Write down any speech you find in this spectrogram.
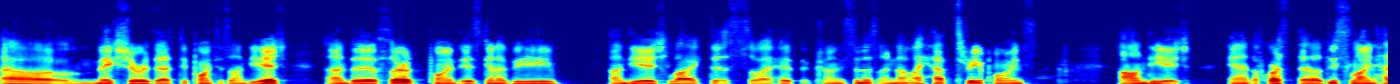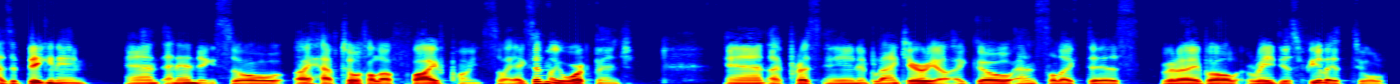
uh, make sure that the point is on the edge. And the third point is gonna be on the edge like this. So I hit the coincidence and now I have three points on the edge. And of course, uh, this line has a beginning and an ending. So I have total of five points. So I exit my workbench and I press in a blank area. I go and select this variable radius fillet tool.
